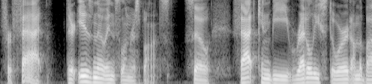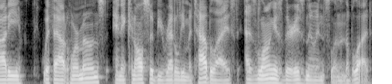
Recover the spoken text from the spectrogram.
for fat, there is no insulin response. So, fat can be readily stored on the body without hormones, and it can also be readily metabolized as long as there is no insulin in the blood.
